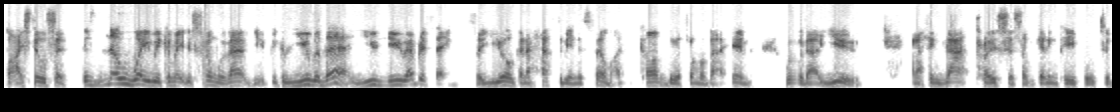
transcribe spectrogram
But I still said, there's no way we can make this film without you because you were there. You knew everything. So you're going to have to be in this film. I can't do a film about him without you. And I think that process of getting people to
